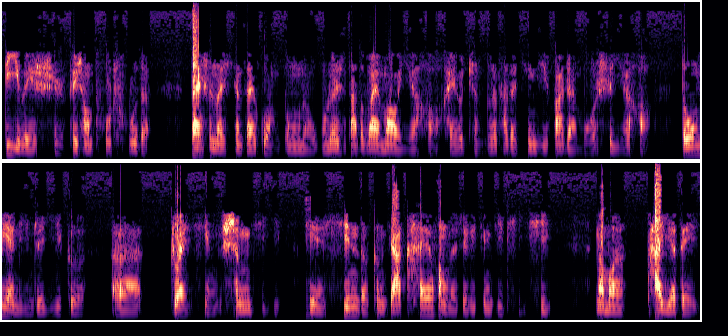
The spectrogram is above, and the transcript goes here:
地位是非常突出的，但是呢，现在广东呢，无论是它的外贸也好，还有整个它的经济发展模式也好，都面临着一个呃转型升级、建新的、更加开放的这个经济体系。那么，它也得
